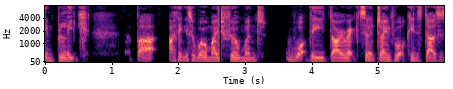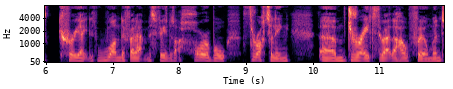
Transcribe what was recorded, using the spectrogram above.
and bleak. But I think it's a well made film and what the director James Watkins does is create this wonderful atmosphere and this like horrible throttling um, dread throughout the whole film and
